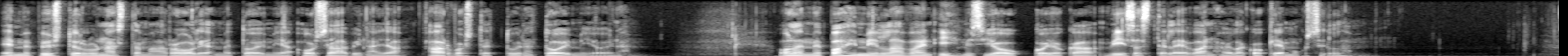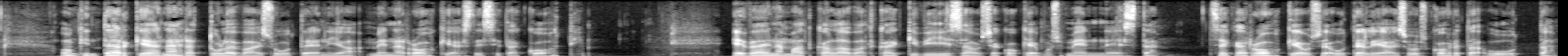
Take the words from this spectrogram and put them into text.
Emme pysty lunastamaan rooliamme toimia osaavina ja arvostettuina toimijoina. Olemme pahimmillaan vain ihmisjoukko, joka viisastelee vanhoilla kokemuksilla. Onkin tärkeää nähdä tulevaisuuteen ja mennä rohkeasti sitä kohti. Eväinä matkalla ovat kaikki viisaus ja kokemus menneestä, sekä rohkeus ja uteliaisuus kohdata uutta.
